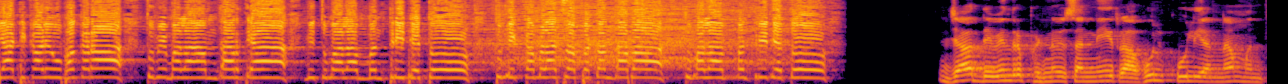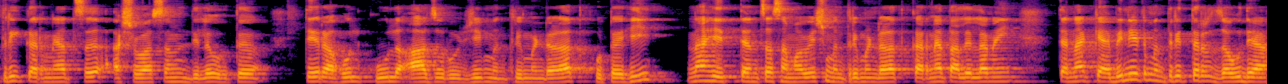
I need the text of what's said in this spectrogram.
या ठिकाणी उभं करा. तुम्ही मला आमदार द्या मी तुम्हाला मंत्री देतो. तुम्ही कमळाचं बटन दाबा तुम्हाला मंत्री देतो. ज्या देवेंद्र फडणवीसांनी राहुल कुल यांना मंत्री करण्याचं आश्वासन दिलं होतं ते राहुल कुल आज रोजी मंत्रिमंडळात कुठंही नाहीत. त्यांचा समावेश मंत्रिमंडळात करण्यात आलेला नाही. त्यांना कॅबिनेट मंत्री तर जाऊ द्या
